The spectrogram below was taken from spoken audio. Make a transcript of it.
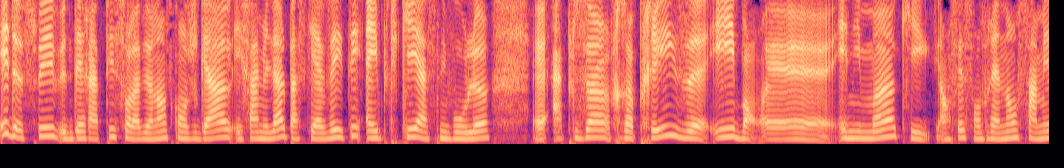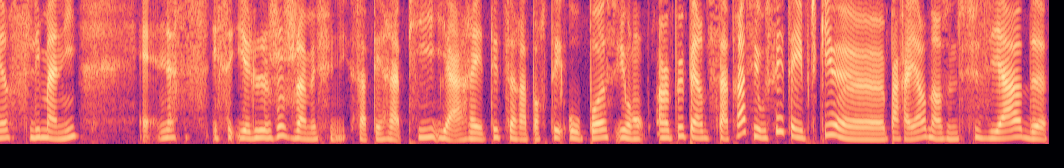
et de suivre une thérapie sur la violence conjugale et familiale parce qu'il avait été impliqué à ce niveau-là euh, à plusieurs reprises. Et bon, euh, Enima, qui en fait son vrai nom, Samir Slimani, euh, il a juge jamais fini sa thérapie. Il a arrêté de se rapporter au poste. Ils ont un peu perdu sa trace. Il a aussi été impliqué par ailleurs dans une fusillade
